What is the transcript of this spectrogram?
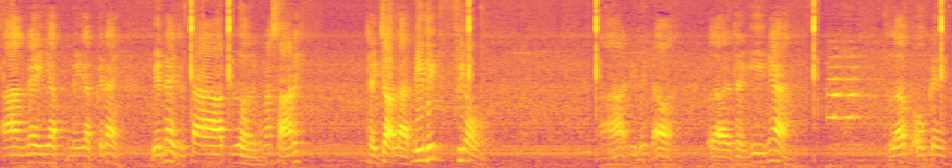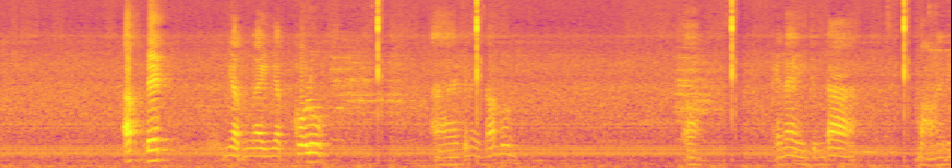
à ngày nhập ngày nhập cái này, biến này chúng ta thừa, chúng ta xóa đi. Thầy chọn là delete field. Đó, delete ờ rồi, thầy ghi nhá lớp ok. Update nhập ngày nhập column à cái này nó luôn. À, cái này ờ, chúng ta bỏ này đi.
